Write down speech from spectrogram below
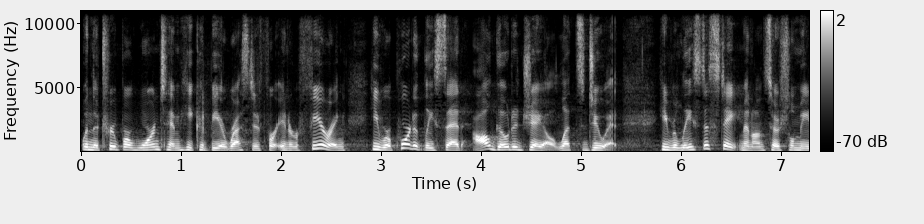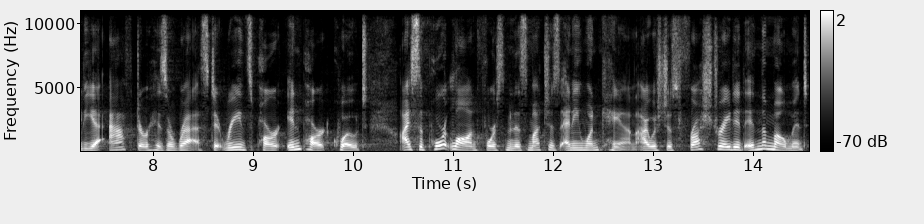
When the trooper warned him he could be arrested for interfering, he reportedly said, I'll go to jail. Let's do it. He released a statement on social media after his arrest. It reads part in part, quote, I support law enforcement as much as anyone can. I was just frustrated in the moment.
